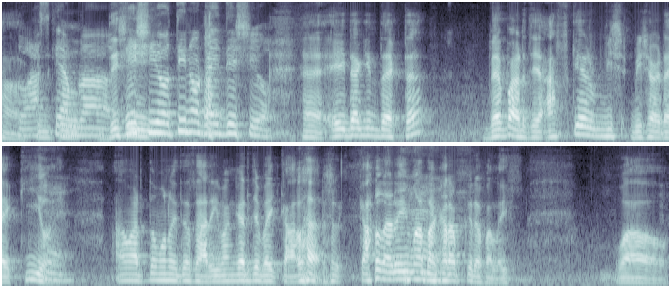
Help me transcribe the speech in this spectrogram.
হ্যাঁ, তো আজকে আমরা দেশীয় তিনোটাই দেশীয়। হ্যাঁ এইটা কিন্তু একটা ব্যাপার যে আজকের বিষয়টা কি হয়। হ্যাঁ। আমার তো মনে হইতেছে হারিভাঙ্গার যে ভাই কালার কালারেই হ্যাঁ। মাথা খারাপ করে ফেলাইছে। ওয়াও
